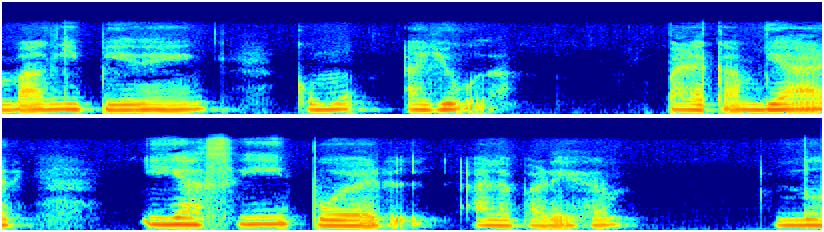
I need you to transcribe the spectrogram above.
van y piden como ayuda para cambiar y así poder a la pareja no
